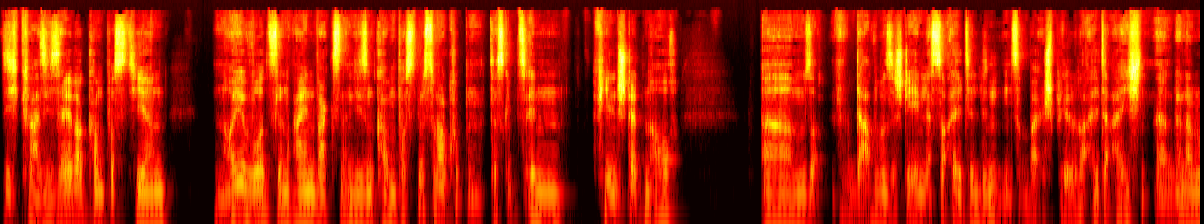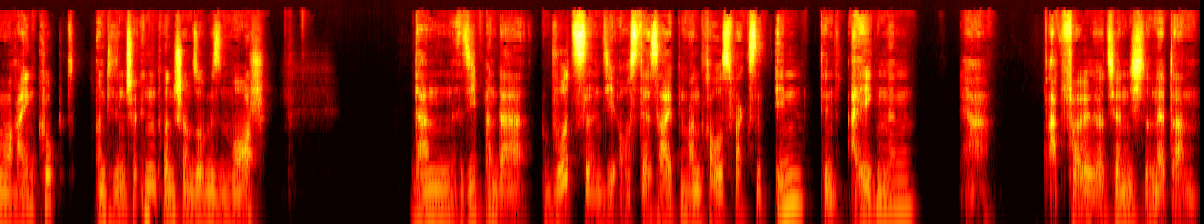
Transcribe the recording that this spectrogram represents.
sich quasi selber kompostieren, neue Wurzeln reinwachsen in diesen Kompost. Müsst ihr mal gucken. Das gibt es in vielen Städten auch. Ähm, so, da, wo man sie stehen lässt, so alte Linden zum Beispiel oder alte Eichen. Ne? Wenn man mal reinguckt und die sind schon innen drin schon so ein bisschen morsch, dann sieht man da Wurzeln, die aus der Seitenwand rauswachsen, in den eigenen, ja, Abfall hört ja nicht so nett an,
